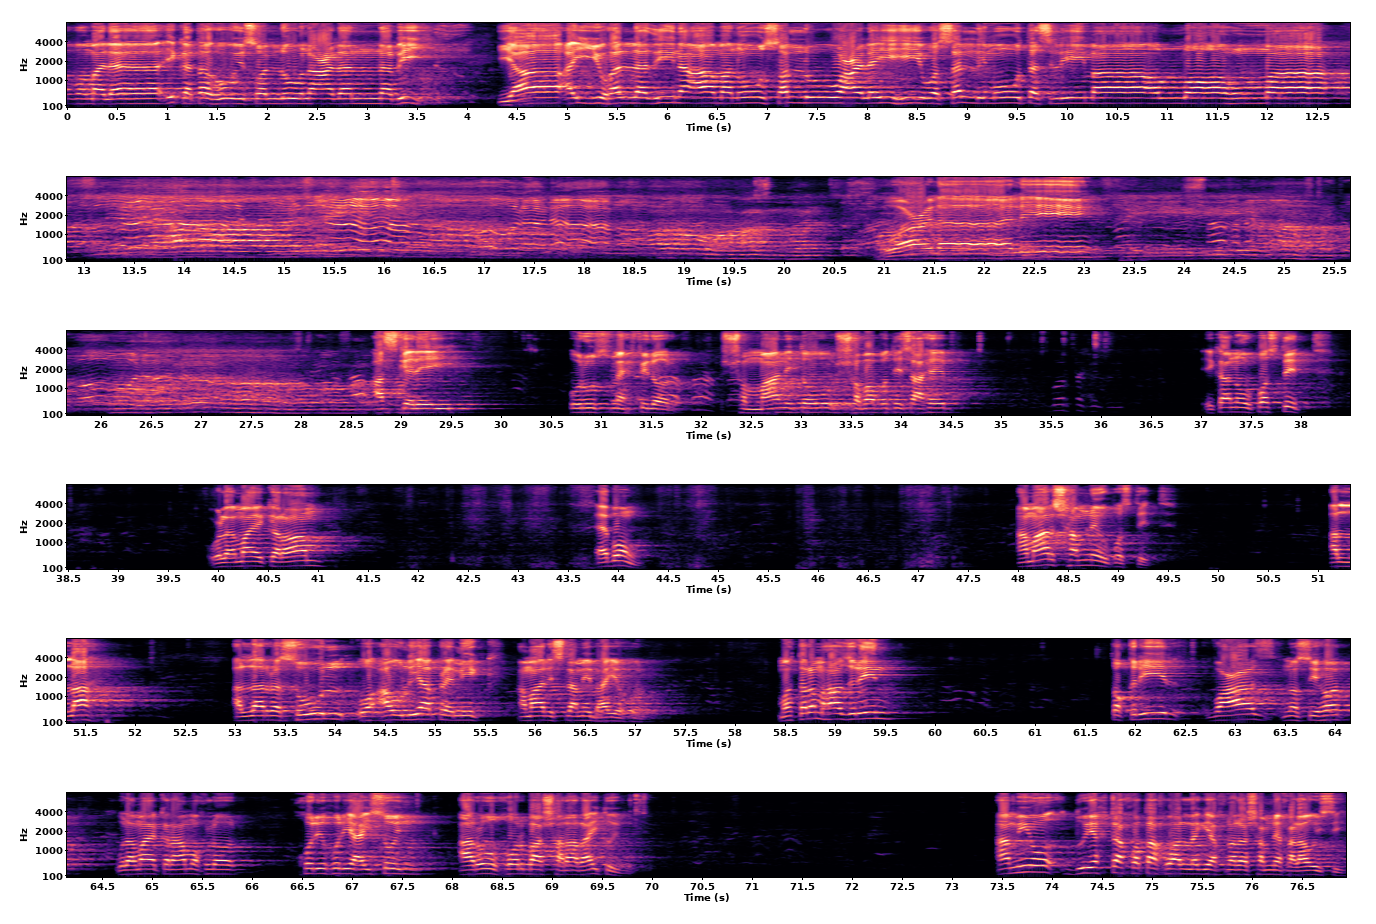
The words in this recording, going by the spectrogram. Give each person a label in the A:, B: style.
A: وملائكته يصلون على النبي يا ايها الذين امنوا صلوا عليه وسلموا تسليما اللهم وعلى اله আজকের এই উরুস মেহফিলর সম্মানিত সভাপতি সাহেব, এখানে উপস্থিত ওলামায় কারাম এবং আমার সামনে উপস্থিত আল্লাহ, আল্লাহর রসুল ও আউলিয়া প্রেমিক আমার ইসলামী ভাই হল মোহতরম হাজরিন তকরির ওয়াজ নসিহত উলামায় কারাম অখলর খরি খরি আইসইন আরও খর বা সারা রাই তৈব আমিও দুই একটা কথা হওয়ার লাগি আপনারা সামনে খাড়া হইছি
